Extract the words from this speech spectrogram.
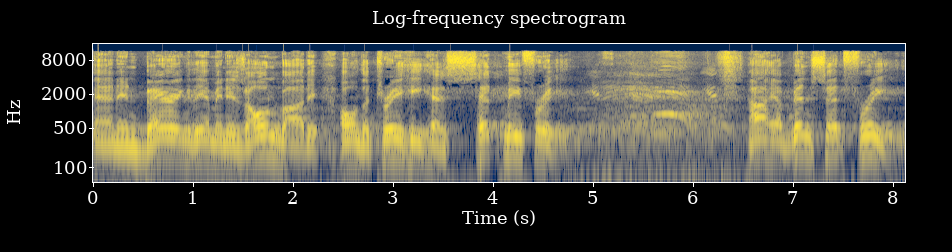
And in bearing them in his own body on the tree, he has set me free. I have been set free.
